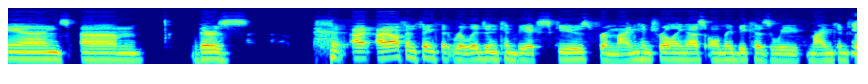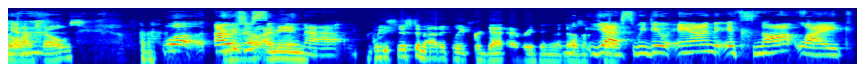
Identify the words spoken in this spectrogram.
and um, there's I, I, often think that religion can be excused from mind controlling us only because we mind control yeah. ourselves. Well, I was just know? I mean, that we systematically forget everything that doesn't. Yes, fit. we do, and it's not like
